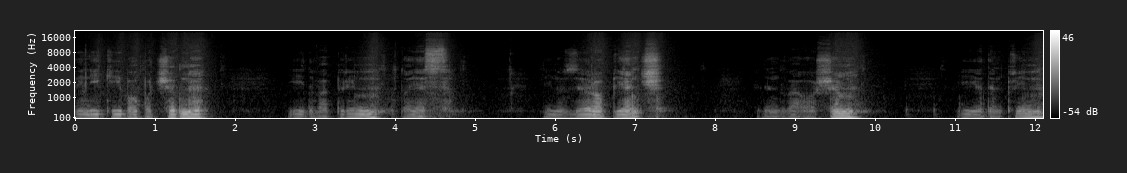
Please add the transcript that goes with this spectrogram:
wyniki, bo potrzebne i 2 prym to jest minus 0,5 128 i 1 prym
